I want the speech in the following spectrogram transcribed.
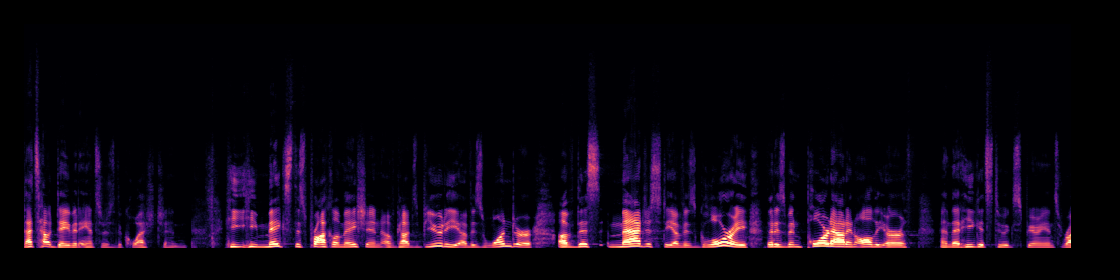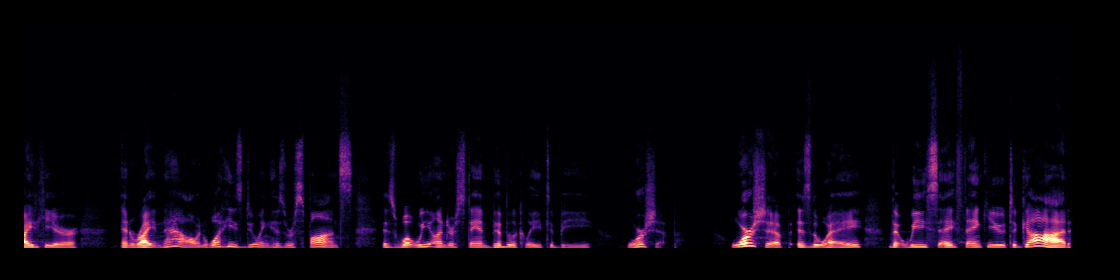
That's how David answers the question he, he makes this proclamation of God's beauty, of his wonder, of this majesty, of his glory that has been poured out in all the earth and that he gets to experience right here and right now. And what he's doing, his response, is what we understand biblically to be worship. Worship is the way that we say thank you to God.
